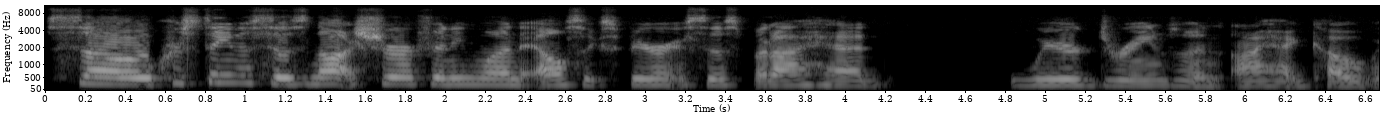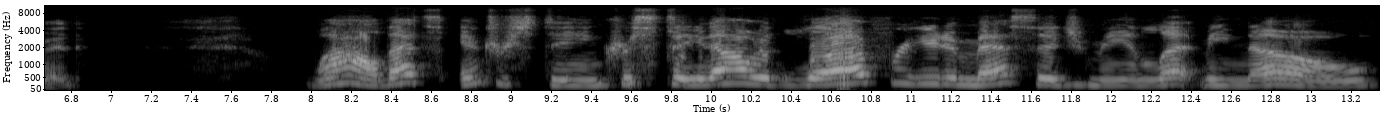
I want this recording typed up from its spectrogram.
So Christina says, not sure if anyone else experienced this, but I had weird dreams when I had COVID. Wow, that's interesting, Christina. I would love for you to message me and let me know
